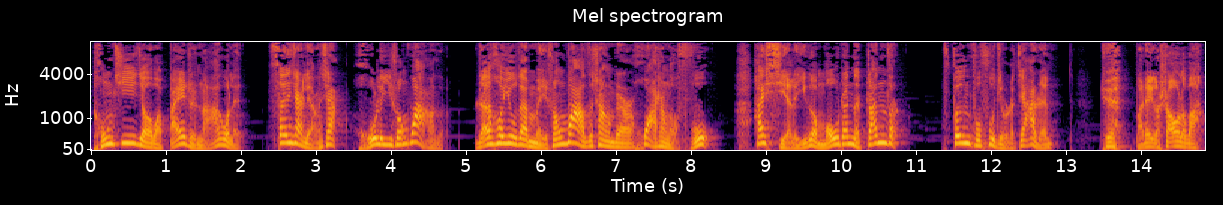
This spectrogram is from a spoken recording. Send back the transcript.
童犄角把白纸拿过来，三下两下糊了一双袜子，然后又在每双袜子上边画上了符，还写了一个毛毡的“毡”字吩咐富九的家人去把这个烧了吧。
